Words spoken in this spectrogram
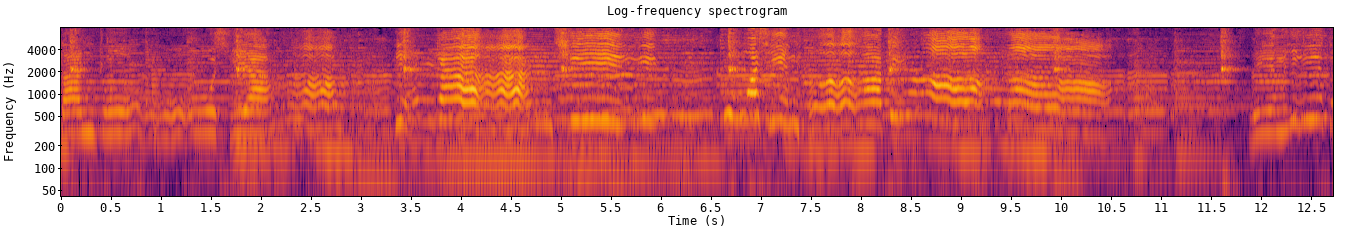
三炷香点燃起我心可标。另一个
